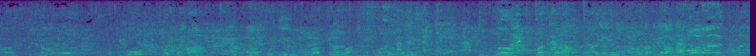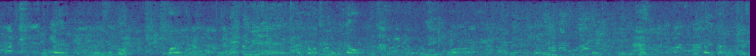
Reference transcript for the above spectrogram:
À, ờ, kính thưa cô cô các bà kính thưa cô dì chú bác nhà ngoại của hai gia đình kính thưa bạn bè của hai gia đình như bạn bè hai cháu. Hôm nay ngày giám tốt qua thời, thời gian thì ờ, hai cháu tìm hiểu với nhau được sự đồng ý của hai bên gia đình cũng như là chính quyền địa phương. Hôm nay tại hôn trường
